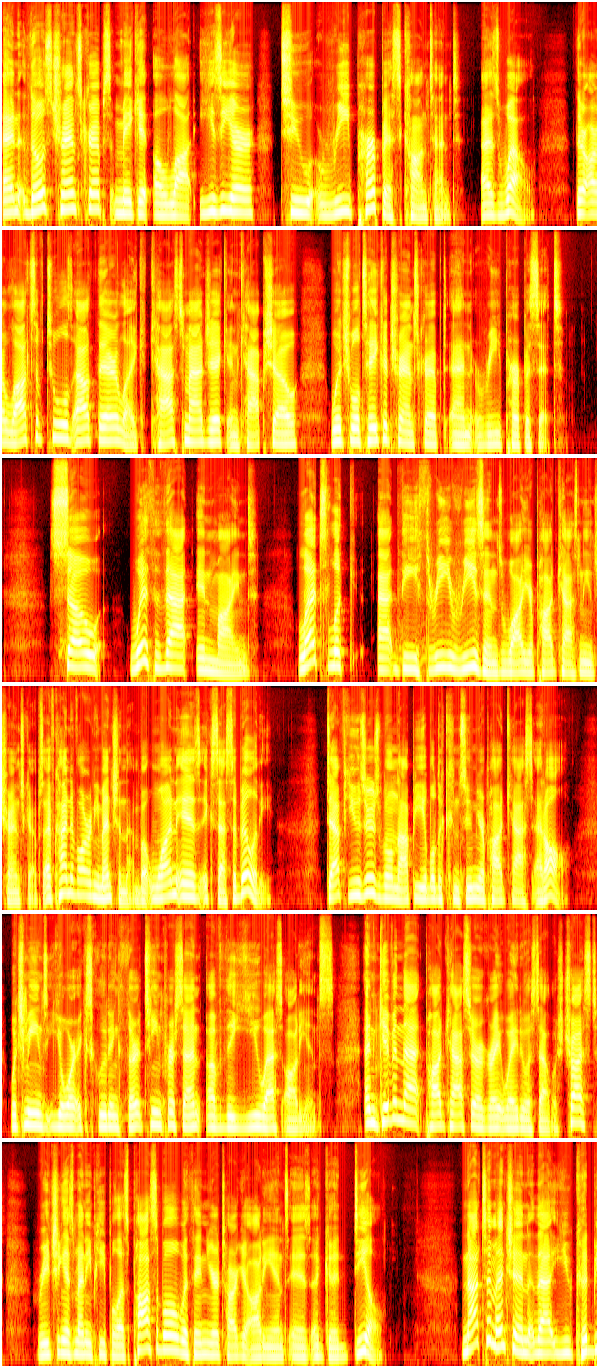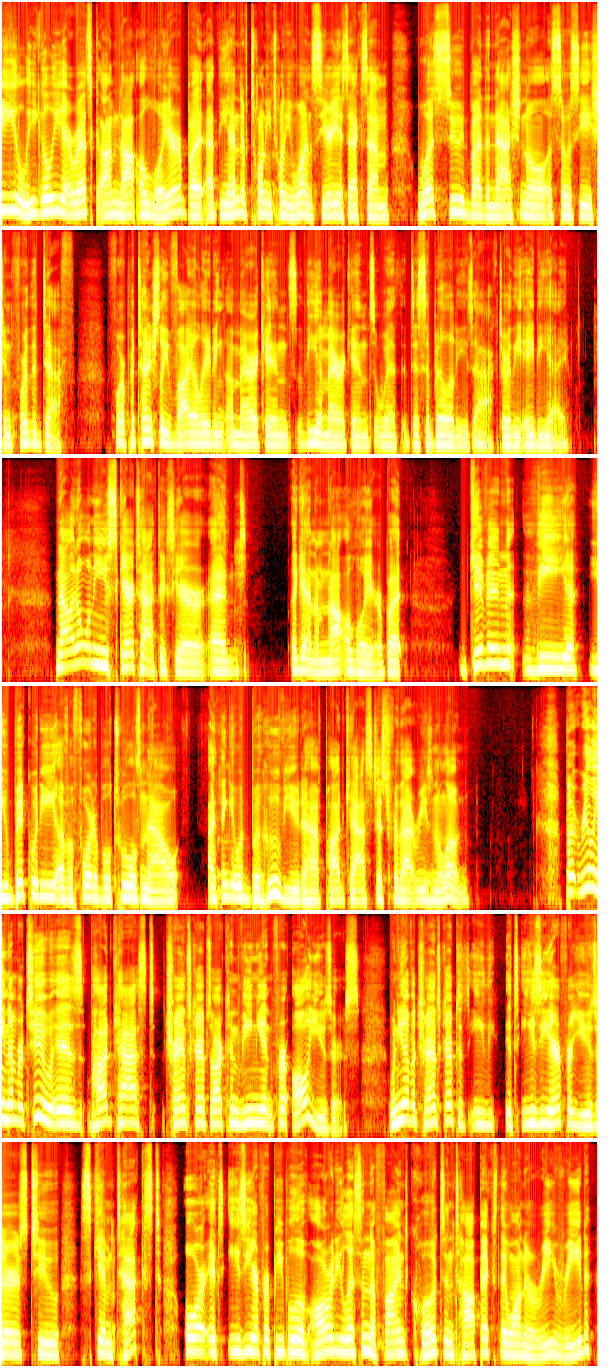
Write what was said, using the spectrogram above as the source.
And those transcripts make it a lot easier to repurpose content as well. There are lots of tools out there like Cast Magic and Capsho, which will take a transcript and repurpose it. So, with that in mind, let's look at the three reasons why your podcast needs transcripts. I've kind of already mentioned them, but one is accessibility. Deaf users will not be able to consume your podcast at all, which means you're excluding 13% of the US audience. And given that podcasts are a great way to establish trust, reaching as many people as possible within your target audience is a good deal. Not to mention that you could be legally at risk. I'm not a lawyer, but at the end of 2021, SiriusXM was sued by the National Association for the Deaf for potentially violating Americans, the Americans with Disabilities Act or the ADA. Now, I don't want to use scare tactics here, and again, I'm not a lawyer, but given the ubiquity of affordable tools now I think it would behoove you to have podcasts just for that reason alone. But really, number two is podcast transcripts are convenient for all users. When you have a transcript, it's e- it's easier for users to skim text, or it's easier for people who have already listened to find quotes and topics they want to reread.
